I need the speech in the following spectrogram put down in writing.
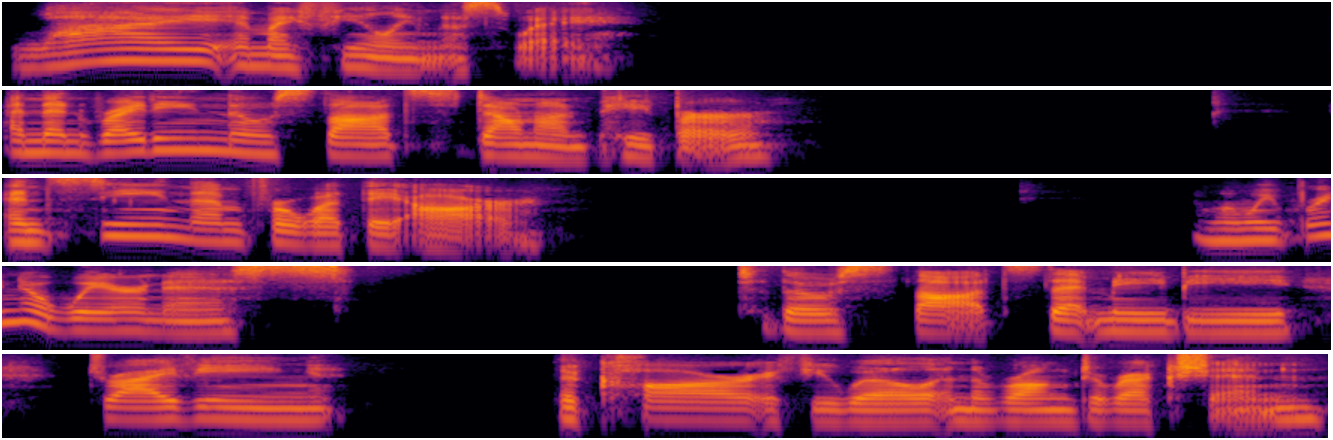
Why am i feeling this way and then writing those thoughts down on paper and seeing them for what they are. And when we bring awareness to those thoughts that may be driving the car, if you will, in the wrong direction,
